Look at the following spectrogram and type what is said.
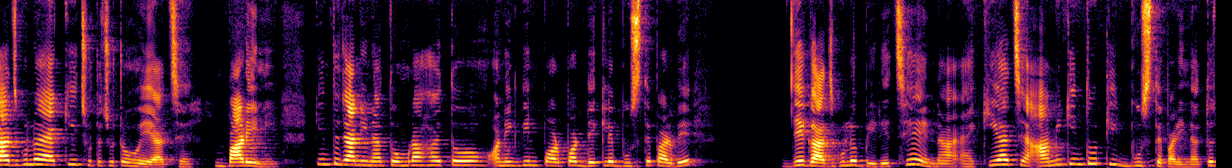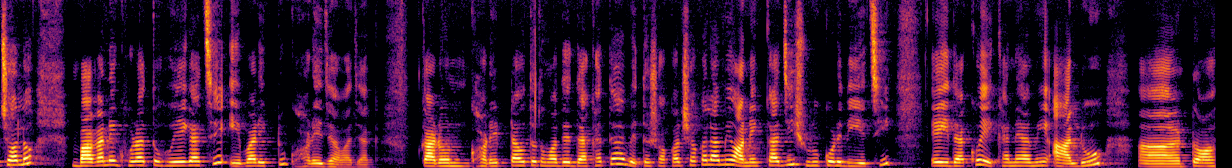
গাছগুলো একই ছোট ছোট হয়ে আছে, বাড়েনি। কিন্তু জানি না, তোমরা হয়তো অনেক দিন পর পর দেখলে বুঝতে পারবে যে গাছগুলো বেড়েছে না একই আছে, আমি কিন্তু ঠিক বুঝতে পারি না। তো চলো, বাগানে ঘোরা তো হয়ে গেছে, এবার একটু ঘরে যাওয়া যাক। কারণ ঘরেরটাও তো তোমাদের দেখাতে হবে। তো সকাল সকাল আমি অনেক কাজই শুরু করে দিয়েছি। এই দেখো, এখানে আমি আলু ট-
